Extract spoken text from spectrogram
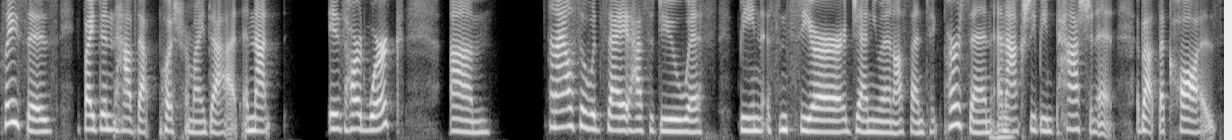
places if I didn't have that push from my dad. And that is hard work. Um, and I also would say it has to do with being a sincere, genuine, authentic person and actually being passionate about the cause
